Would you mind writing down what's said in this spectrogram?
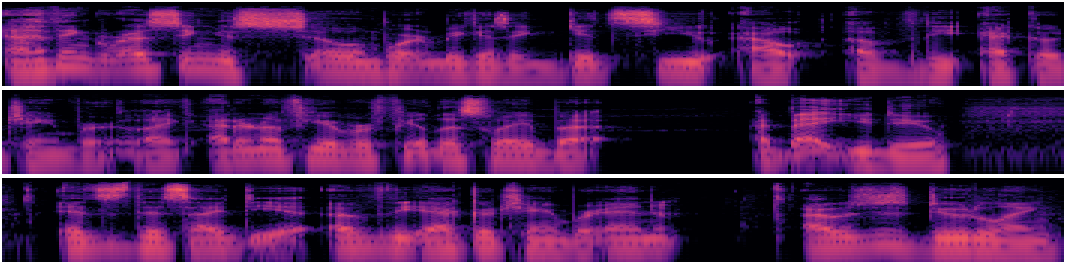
and i think resting is so important because it gets you out of the echo chamber. Like i don't know if you ever feel this way but i bet you do. It's this idea of the echo chamber. And i was just doodling.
